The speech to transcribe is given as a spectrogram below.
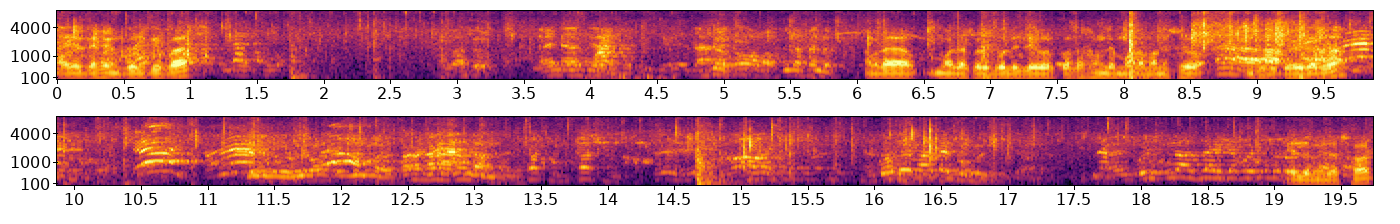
আর দেখেন গোলকিপার। আমরা মজা করে বলি যে ওর কথা শুনলে মরা মানুষও জীবিত হয়ে যাবে। এলোমেলো শট,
